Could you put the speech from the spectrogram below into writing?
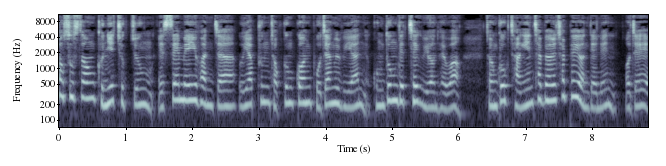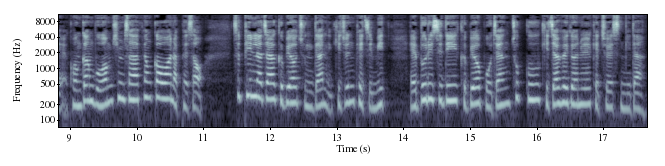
척수성 근위축 중 SMA 환자 의약품 접근권 보장을 위한 공동대책위원회와 전국 장애인 차별 철폐연대는 어제 건강보험 심사평가원 앞에서 스필라자 급여 중단 기준 폐지 및 에브리스디 급여 보장 촉구 기자회견을 개최했습니다.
